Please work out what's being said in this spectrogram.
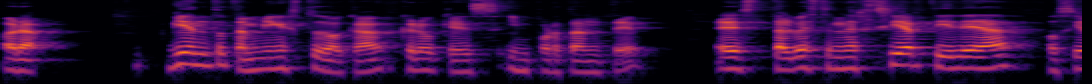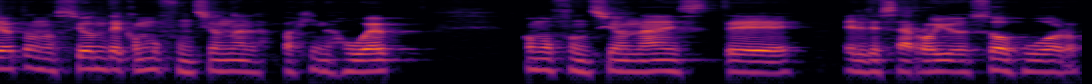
Ahora, viendo también esto de acá, creo que es importante, es tal vez tener cierta idea o cierta noción de cómo funcionan las páginas web, cómo funciona este, el desarrollo de software,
